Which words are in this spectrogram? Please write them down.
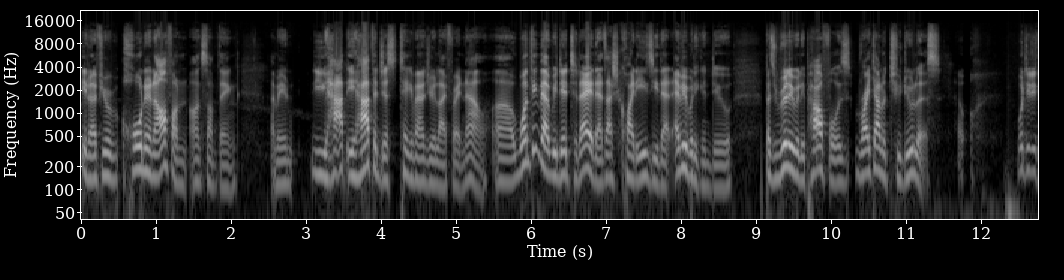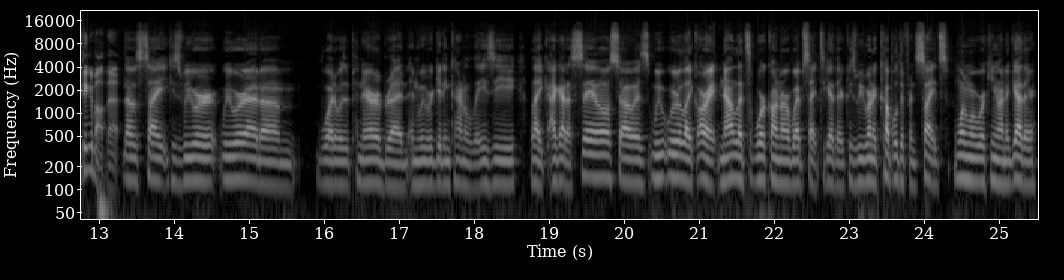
you know if you're holding off on on something, I mean you have you have to just take advantage of your life right now. Uh, one thing that we did today that's actually quite easy that everybody can do, but it's really really powerful is write down a to do list. What did you think about that? That was tight because we were we were at um what was it Panera Bread and we were getting kind of lazy. Like I got a sale, so I was we, we were like, all right, now let's work on our website together because we run a couple different sites. One we're working on together,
